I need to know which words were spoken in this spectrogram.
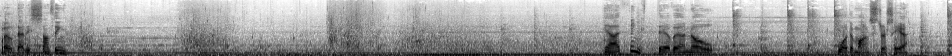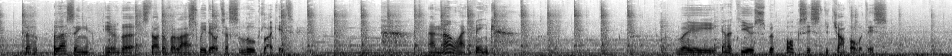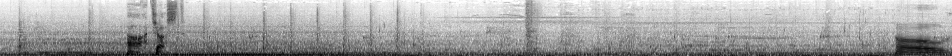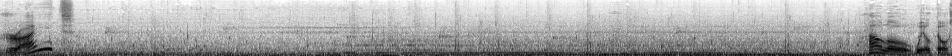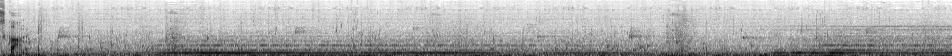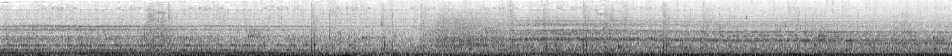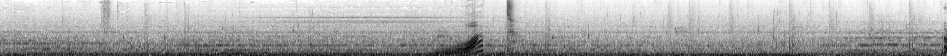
Well, that is something. Yeah, I think there were no water monsters here. The blessing in the start of the last video just looked like it. And now I think we cannot use the boxes to jump over this. Ah, just. Right. How low will those come?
